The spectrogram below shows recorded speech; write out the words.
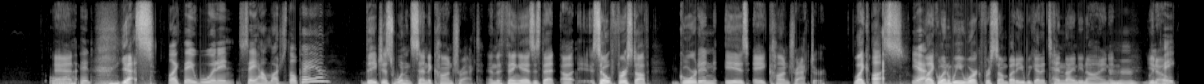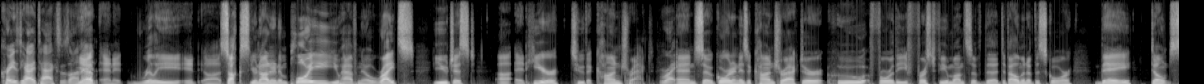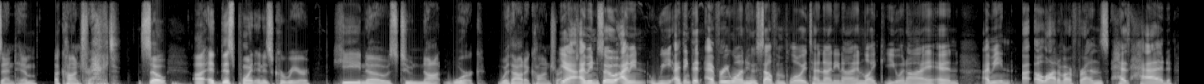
And- yes. Like they wouldn't say how much they'll pay him? They just wouldn't send a contract. And the thing is is that uh so first off, Gordon is a contractor like us. Yeah. Like when we work for somebody, we get a 1099 and hmm you we know- pay crazy high taxes on Yep, it. and it really it uh, sucks. You're not Mhm. an employee. You have no rights. You just uh, adhere to the contract. Right. And so Gordon is a contractor who, for the first few months of the development of the score, they don't send him a contract. So uh, at this point in his career, he knows to not work without a contract. Yeah, I mean, so I mean, we I think that everyone who's self-employed 1099 like you and I and I mean, a, lot of our friends has had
